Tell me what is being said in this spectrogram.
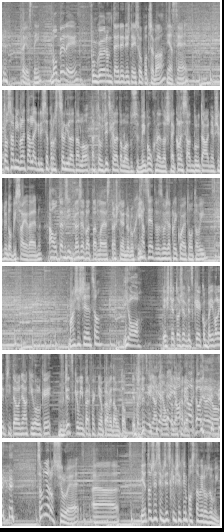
to je jasný. Mobily fungují jenom tehdy, když nejsou potřeba. Jasně. To samý v letadle, když se prostřelí letadlo, tak to vždycky letadlo vybouchne, začne klesat brutálně, všechny to vysaje ven. A otevřít dveře v letadle je strašně jednoduchý. Jasně, to vezmeš za kliku a je to hotový. Máš ještě něco? Jo, ještě to, že vždycky jako bývalý přítel nějaký holky, vždycky umí perfektně opravit auto. Je to vždycky nějaký auto jo, jo, jo, jo, jo. Co mě rozčiluje, uh, je to, že si vždycky všechny postavy rozumí.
